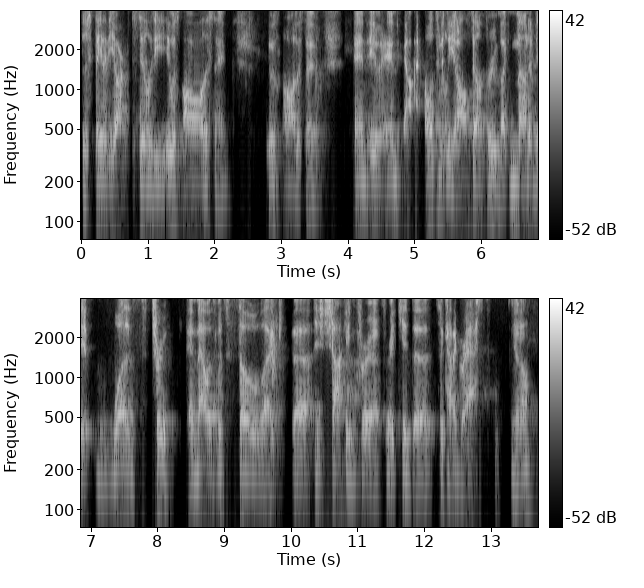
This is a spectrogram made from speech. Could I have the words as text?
their state of the art facility. It was all the same. It was all the same, and it, and ultimately it all fell through. Like none of it was true, and that was what's so like uh, shocking for a, for a kid to to kind of grasp. You know.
